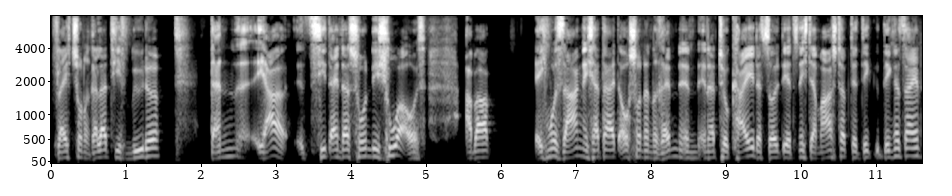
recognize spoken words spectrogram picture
vielleicht schon relativ müde, dann äh, ja, zieht ein das schon die Schuhe aus. Aber ich muss sagen, ich hatte halt auch schon ein Rennen in, in der Türkei, das sollte jetzt nicht der Maßstab der Dinge sein.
